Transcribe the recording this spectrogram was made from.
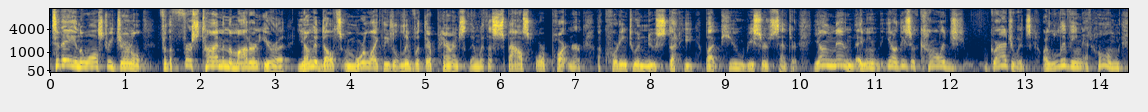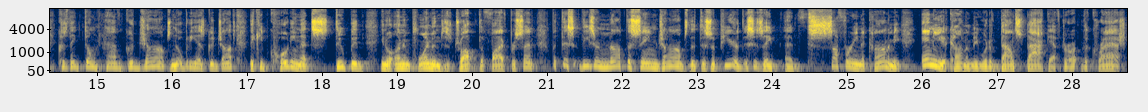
Today in the Wall Street Journal, for the first time in the modern era, young adults are more likely to live with their parents than with a spouse or partner, according to a new study by Pew Research Center. Young men, I mean, you know, these are college graduates are living at home because they don't have good jobs. Nobody has good jobs. They keep quoting that stupid, you know, unemployment has dropped to 5%. But this, these are not the same jobs that disappeared. This is a, a suffering economy. Any economy would have bounced back after the crash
